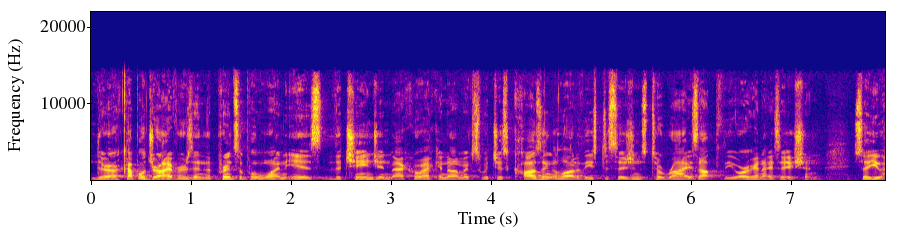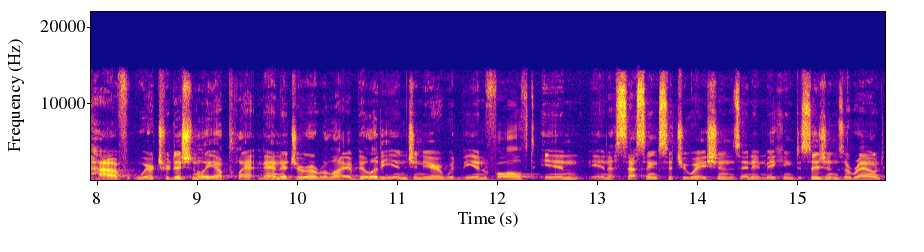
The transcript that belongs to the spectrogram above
there are a couple drivers, and the principal one is the change in macroeconomics, which is causing a lot of these decisions to rise up the organization. So you have where traditionally a plant manager, a reliability engineer would be involved in, in assessing situations and in making decisions around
